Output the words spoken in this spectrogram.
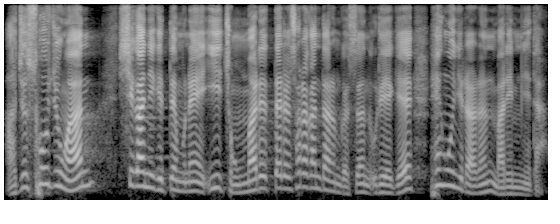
아주 소중한 시간이기 때문에 이 종말의 때를 살아간다는 것은 우리에게 행운이라는 말입니다.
